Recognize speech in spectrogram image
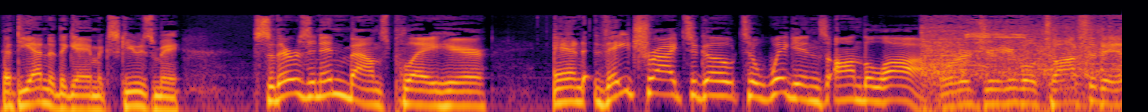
At the end of the game, excuse me. So there's an inbounds play here and they tried to go to Wiggins on the lob. Porter Jr. will toss it in,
